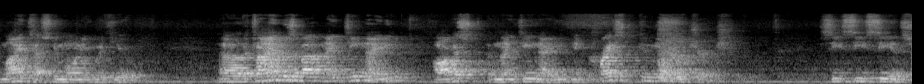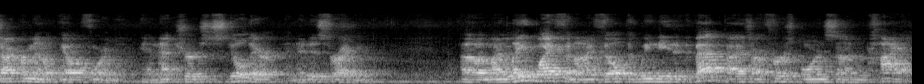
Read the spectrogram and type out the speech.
my testimony with you. Uh, the time was about 1990, August of 1990, in Christ Community Church, CCC in Sacramento, California. And that church is still there, and it is thriving. Uh, my late wife and I felt that we needed to baptize our firstborn son, Kyle,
